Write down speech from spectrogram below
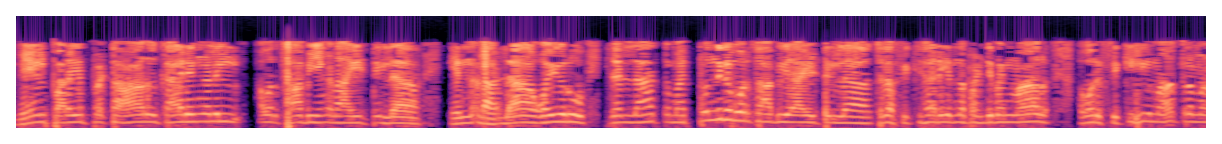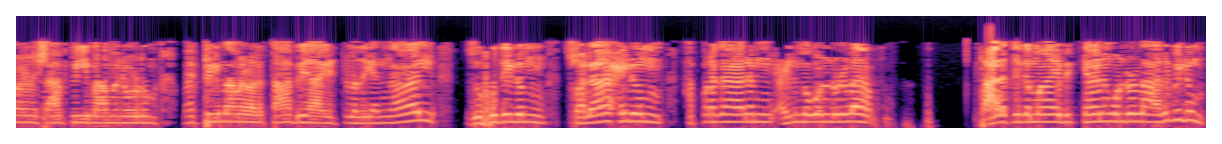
മേൽ പറയപ്പെട്ട ആറ് കാര്യങ്ങളിൽ അവർ താപിയങ്ങളായിട്ടില്ല വൈറു ഇതല്ലാത്ത മറ്റൊന്നിലും അവർ താബിയായിട്ടില്ല ചില ഫിഖ് എന്ന പണ്ഡിതന്മാർ അവർ ഫിക്കിഹിൽ മാത്രമാണ് ഷാഫി ഇമാമനോടും മറ്റു ഇമാമിനോടൊക്കെ താബിയായിട്ടുള്ളത് എന്നാൽ സുഹുദിലും സ്വലാഹിലും അപ്രകാരം എൽമ കൊണ്ടുള്ള പാരസികമായ വിജ്ഞാനം കൊണ്ടുള്ള അറിവിലും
